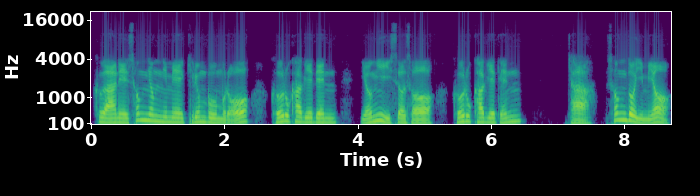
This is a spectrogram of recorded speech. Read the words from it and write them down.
그 안에 성령님의 기름 부음으로 거룩하게 된 영이 있어서 거룩하게 된 자, 성도이며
